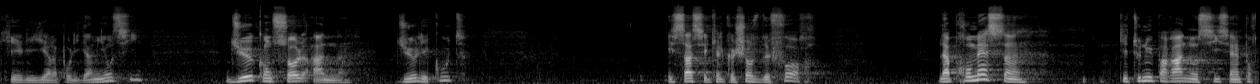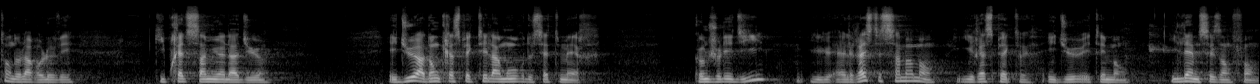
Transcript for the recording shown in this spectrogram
qui est liée à la polygamie aussi. Dieu console Anne, Dieu l'écoute. Et ça, c'est quelque chose de fort. La promesse qui est tenue par Anne aussi, c'est important de la relever, qui prête Samuel à Dieu. Et Dieu a donc respecté l'amour de cette mère. Comme je l'ai dit, elle reste sa maman. Il respecte et Dieu est aimant. Il aime ses enfants.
